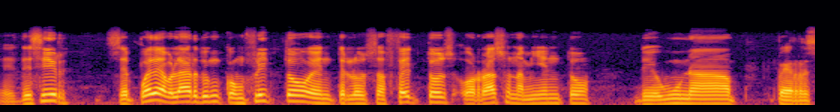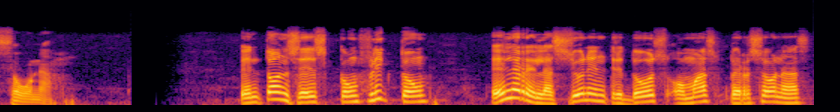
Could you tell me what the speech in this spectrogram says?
es decir, se puede hablar de un conflicto entre los afectos o razonamiento de una persona. Entonces, conflicto es la relación entre dos o más personas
